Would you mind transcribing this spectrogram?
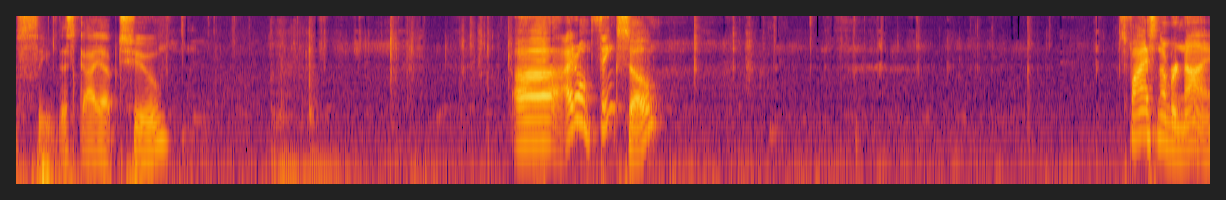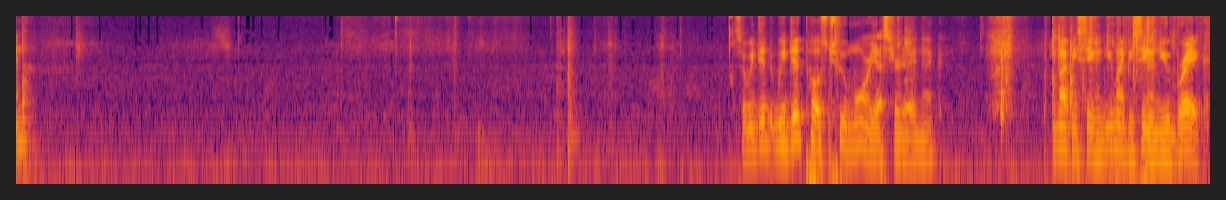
sleeve this guy up too. Uh, I don't think so. It's finest number nine. So we did we did post two more yesterday, Nick. You might be seeing you might be seeing a new break.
